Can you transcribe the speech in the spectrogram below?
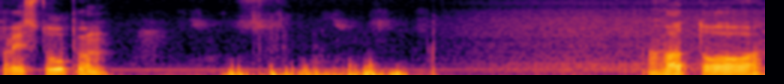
приступимо. Готово.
